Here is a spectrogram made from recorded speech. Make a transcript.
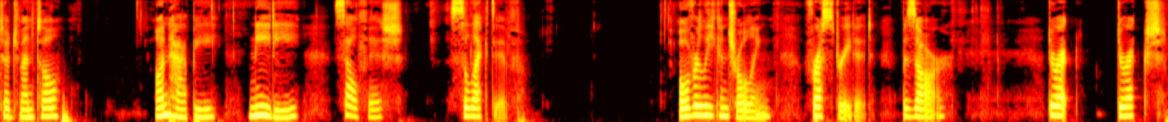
judgmental, unhappy, needy, selfish, selective, overly controlling, frustrated, bizarre, direct, direct,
